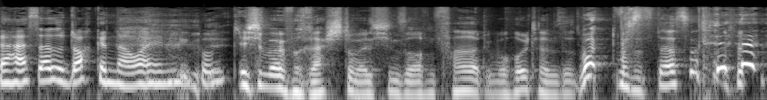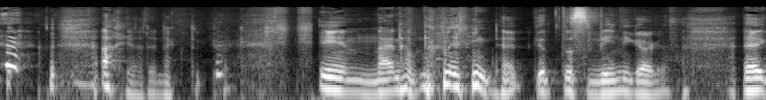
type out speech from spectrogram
Da hast du also doch genauer hingeguckt. Ich war überrascht, weil ich ihn so auf dem Fahrrad überholt habe. So, What? Was ist das? Ach ja, der nackte Jörg. In Night of the Living Dead gibt es weniger. Äh,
